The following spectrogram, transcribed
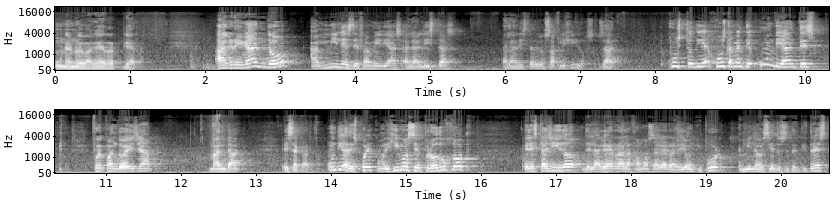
una nueva guerra, guerra, agregando a miles de familias a las listas, a la lista de los afligidos. O sea, justo día, justamente un día antes fue cuando ella manda esa carta. Un día después, como dijimos, se produjo el estallido de la guerra, la famosa guerra de Yom Kippur, en 1973,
